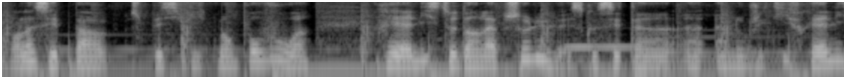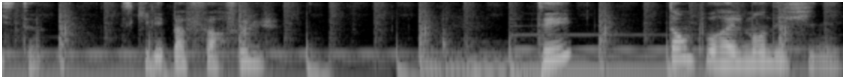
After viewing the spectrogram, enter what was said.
Alors là, c'est pas spécifiquement pour vous. Hein. Réaliste dans l'absolu. Est-ce que c'est un, objectif réaliste? Est-ce qu'il n'est pas farfelu? T, temporellement défini.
